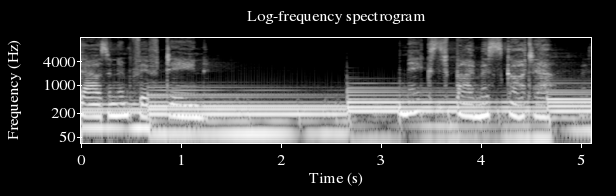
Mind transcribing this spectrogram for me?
2015. Mixed by Mascota.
